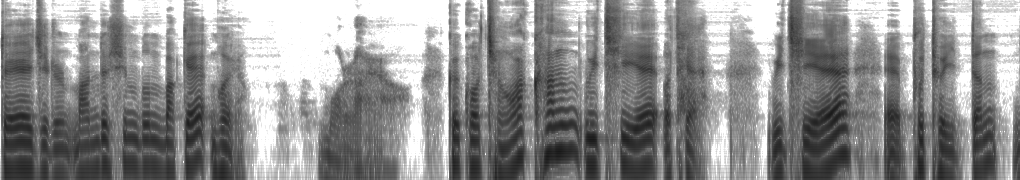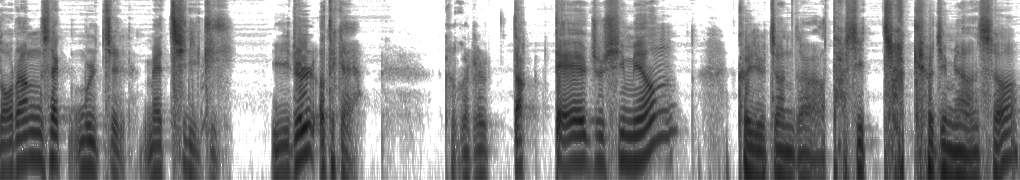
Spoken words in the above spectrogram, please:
돼지를 만드신 분밖에 뭐예요? 몰라요. 그 정확한 위치에 어떻게 위치에 붙어 있던 노란색 물질 메칠기를 어떻게 그거를 딱 떼주시면 그 유전자가 다시 착 켜지면서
